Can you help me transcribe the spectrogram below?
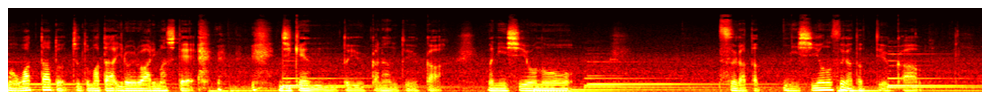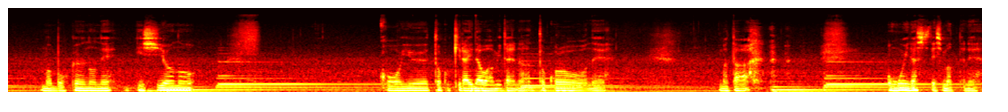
まあ終わった後ちょっとまたいろいろありまして 事件というかなんというか、まあ、西尾の姿って西尾の姿っていうか、まあ、僕のね西尾のこういうとこ嫌いだわみたいなところをねまた思い出してしまってね、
